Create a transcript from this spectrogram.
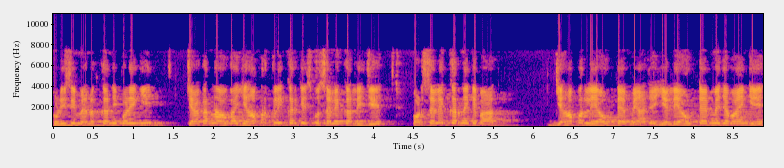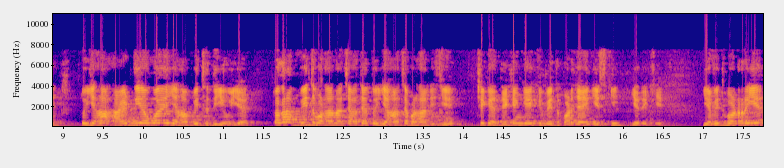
थोड़ी सी मेहनत करनी पड़ेगी। क्या करना होगा? यहाँ पर क्लिक करके इसको सेलेक्ट कर लीजिए और सेलेक्ट करने के बाद यहाँ पर लेआउट टैब में आ जाइए। लेआउट टैब में जब आएँगे तो यहाँ हाइट दिया हुआ है, यहाँ विथ दी हुई है। तो अगर आप विथ बढ़ाना चाहते हैं तो यहाँ से बढ़ा लीजिए। ठीक है, देखेंगे कि विथ बढ़ जाएगी इसकी। ये देखिए, ये विथ बढ़ रही है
